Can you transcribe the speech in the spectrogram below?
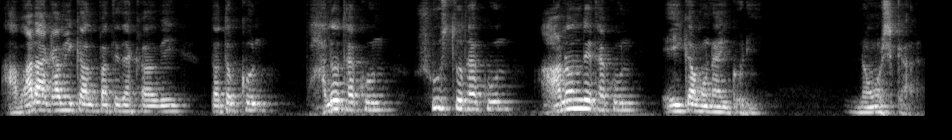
আবার আগামীকাল পাতে দেখা হবে। ততক্ষণ ভালো থাকুন, সুস্থ থাকুন, আনন্দে থাকুন, এই কামনাই করি। নমস্কার।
